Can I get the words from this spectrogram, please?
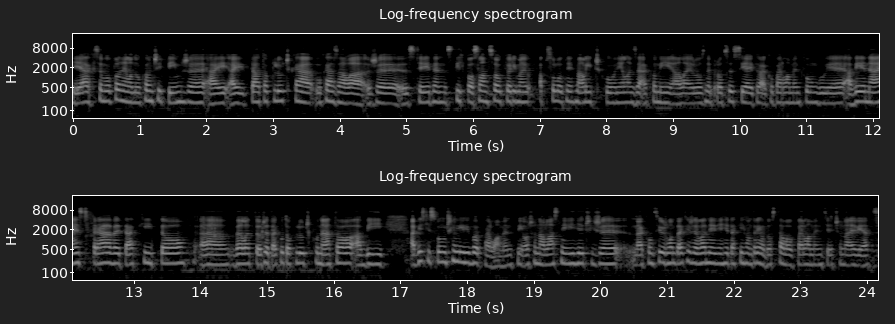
Ja chcem úplne len ukončiť tým, že aj, aj táto kľúčka ukázala, že ste jeden z tých poslancov, ktorí majú absolútne v maličku nielen zákony, ale aj rôzne procesy, aj to, ako parlament funguje a vie nájsť práve takýto uh, veleb to, že takúto kľúčku na to, aby, aby ste sfunkčnili výbor parlamentný, o čo nám vlastne ide, čiže na konci už len také želanie, nech je takých Ondrejho dostalo v parlamente čo najviac.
